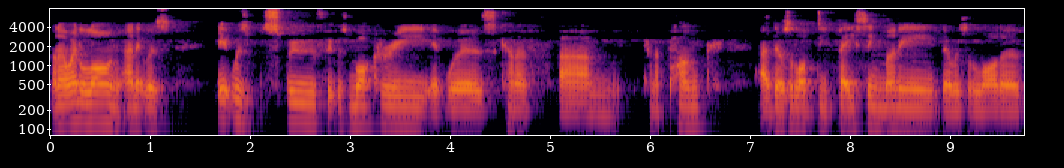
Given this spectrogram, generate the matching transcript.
And I went along, and it was it was spoof, it was mockery, it was kind of um, kind of punk. Uh, there was a lot of defacing money. There was a lot of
